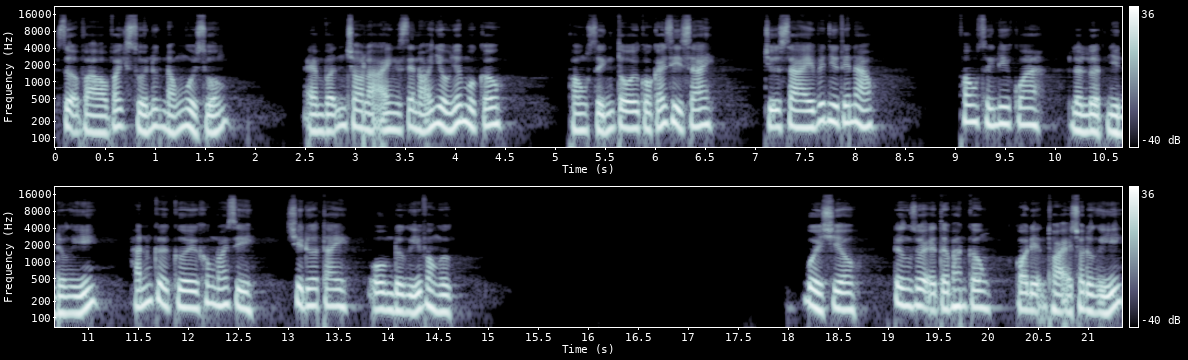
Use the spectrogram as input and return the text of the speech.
dựa vào vách suối nước nóng ngồi xuống. "Em vẫn cho là anh sẽ nói nhiều nhất một câu. Phong Sính tôi có cái gì sai? Chữ sai viết như thế nào?" Phong Sính đi qua, lần lượt nhìn Đường Ý, hắn cười cười không nói gì, chỉ đưa tay ôm Đường Ý vào ngực. Buổi chiều, Đường Duệ tới ban công, gọi điện thoại cho Đường Ý,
